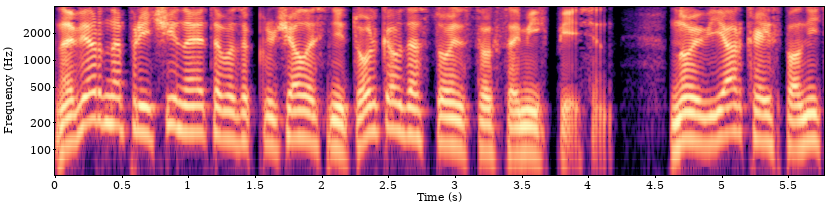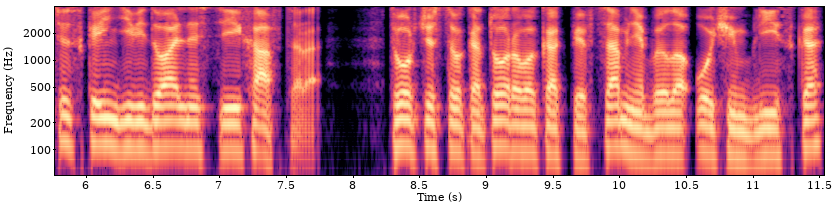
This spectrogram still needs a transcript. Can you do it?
Наверное, причина этого заключалась не только в достоинствах самих песен, но и в яркой исполнительской индивидуальности их автора, творчество которого, как певца, мне было очень близко,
